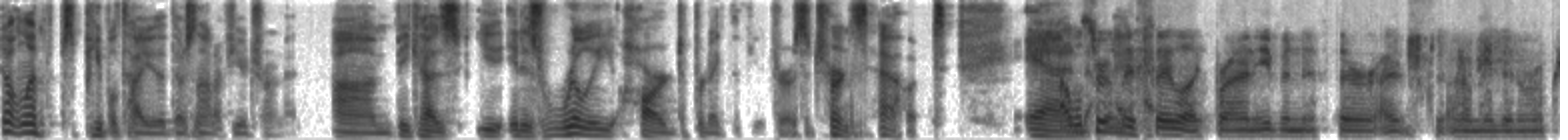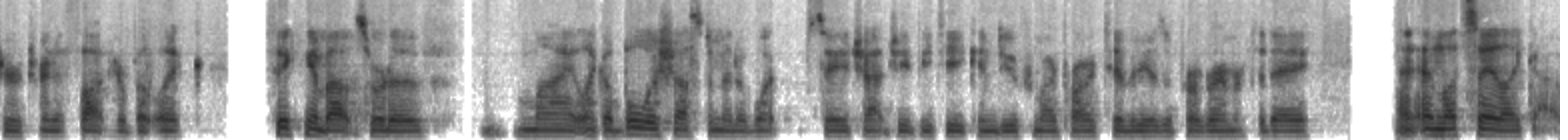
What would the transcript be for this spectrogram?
Don't let people tell you that there's not a future in it, um, because it is really hard to predict the future, as it turns out. And I will certainly I- say, like Bryan, even if they're, I, I don't mean to interrupt your train of thought here, but like thinking about sort of my like a bullish estimate of what say ChatGPT can do for my productivity as a programmer today, and, and let's say like uh,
